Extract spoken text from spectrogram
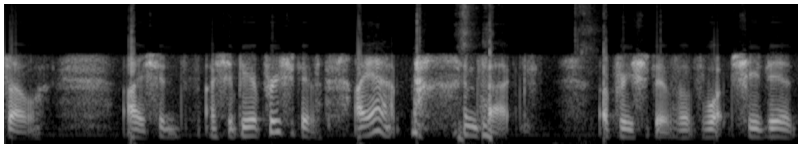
So I should I should be appreciative. I am, in fact, appreciative of what she did.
